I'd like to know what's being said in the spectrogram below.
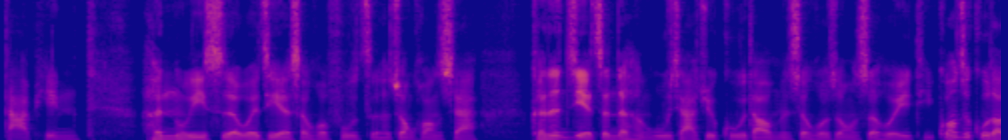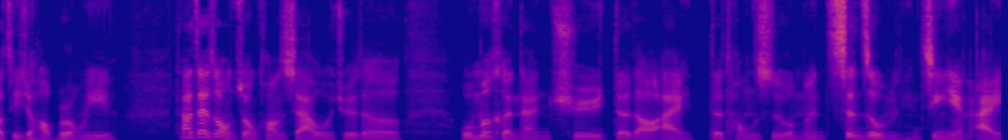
打拼，很努力似的为自己的生活负责状况下。可能也真的很无暇去顾到我们生活中的社会议题，光是顾到自己就好不容易了。那在这种状况下，我觉得我们很难去得到爱的同时，我们甚至我们连经验爱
